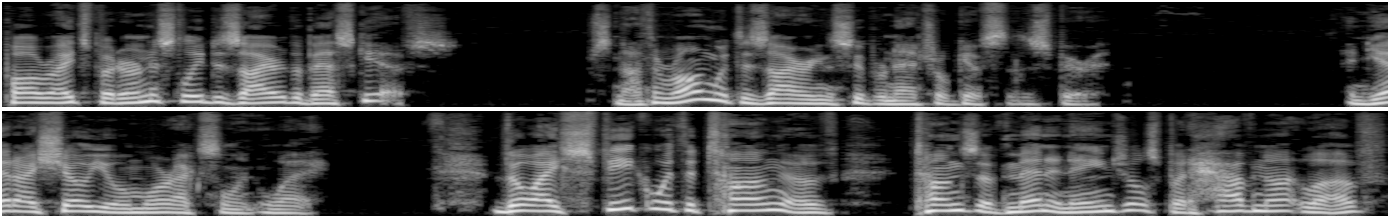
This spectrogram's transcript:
Paul writes, "But earnestly desire the best gifts." There's nothing wrong with desiring the supernatural gifts of the Spirit. And yet I show you a more excellent way. Though I speak with the tongue of tongues of men and angels, but have not love,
